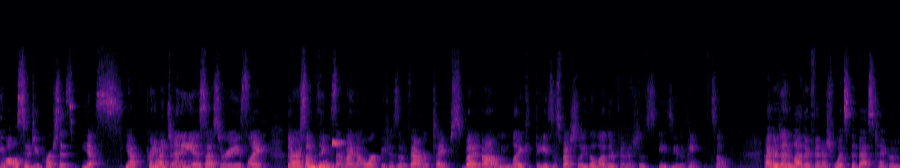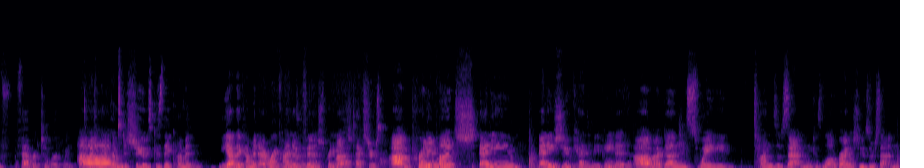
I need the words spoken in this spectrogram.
You also do purses. Yes. Yep. Pretty much any accessories. Like there are some things that might not work because of fabric types, but um, like these especially, the leather finish is easy to paint. So. yeah, Other than leather finish, what's the best type of fabric to work with? Especially when it comes Um, to shoes, because they come in yeah, they come in every kind kinds of finish, pretty much. uh, textures. Um, pretty much any any shoe can be painted. Um, I've done suede, tons of satin because a lot of bridal shoes are satin.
